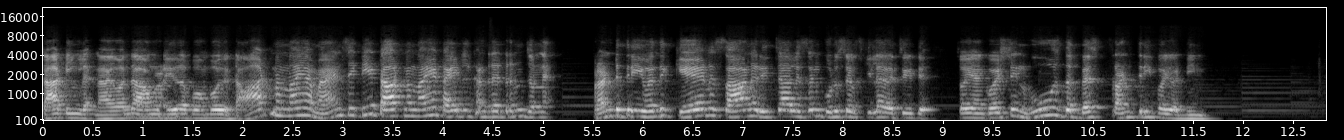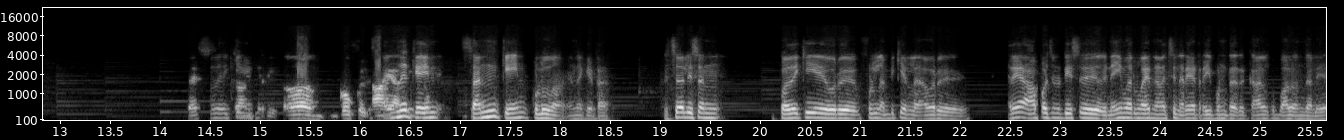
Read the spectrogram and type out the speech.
ஸ்டார்டிங்ல நான் வந்து அவங்களோட இதை போகும்போது டாட்னம் தான் ஏன் மேன் சிட்டியே டாட்னம் தான் டைட்டில் கண்டென்டர்னு சொன்னேன். ஃப்ரண்ட் த்ரீ வந்து கேனு சானு ரிச்சாலிசன் குலுசெவ்ஸ்கில வச்சுக்கிட்டு. சோ என் question who is the best front three for your team Son Kane குழு தான் என்ன கேட்டா ரிச்சாலிசன் இப்போதைக்கு ஒரு ஃபுல் நம்பிக்கை இல்லை. அவரு நிறைய ஆப்பர்ச்சுனிட்டிஸ் நெய்மர் மாதிரி நினைச்சு நிறைய ட்ரை பண்றாரு காலுக்கு பால் வந்தாலே.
